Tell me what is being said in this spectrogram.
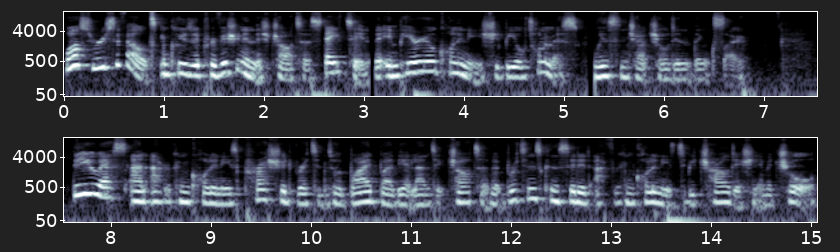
Whilst Roosevelt included a provision in this charter stating that imperial colonies should be autonomous, Winston Churchill didn't think so. The US and African colonies pressured Britain to abide by the Atlantic Charter, but Britons considered African colonies to be childish and immature.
